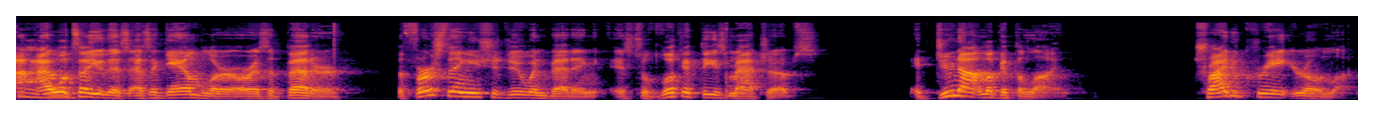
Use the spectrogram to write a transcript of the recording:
I, I Hmm. will tell you this as a gambler or as a better, the first thing you should do when betting is to look at these matchups and do not look at the line. Try to create your own line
